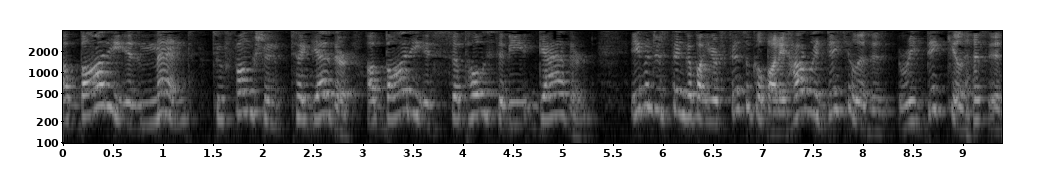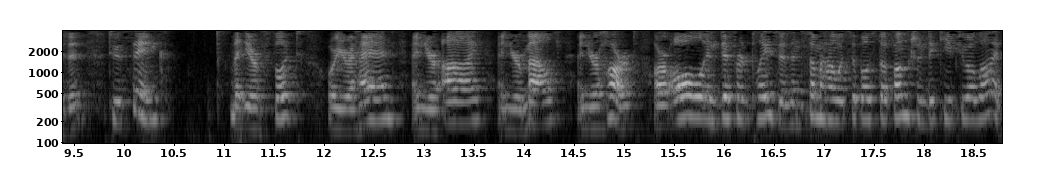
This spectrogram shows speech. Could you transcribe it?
A body is meant to function together. A body is supposed to be gathered. Even just think about your physical body. How ridiculous is, ridiculous is it to think that your foot or your hand and your eye and your mouth and your heart are all in different places and somehow it's supposed to function to keep you alive.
